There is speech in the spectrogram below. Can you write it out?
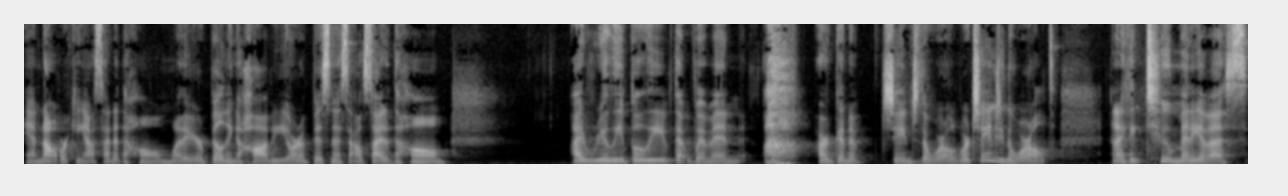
and not working outside of the home, whether you're building a hobby or a business outside of the home, I really believe that women are going to change the world. We're changing the world. And I think too many of us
